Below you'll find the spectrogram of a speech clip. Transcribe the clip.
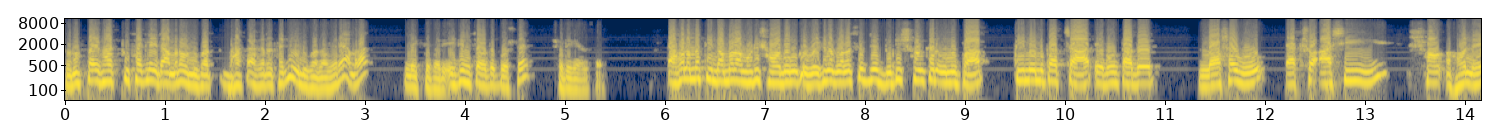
তো রুট পাই ভাগ টু থাকলে এটা আমরা অনুপাত, ভাগ আকারে থাকলে অনুপাত আকারে আমরা লিখতে পারি। এটি হচ্ছে আমাদের প্রশ্নের সঠিক অ্যান্সার এখন আমরা তিন নম্বর অঙ্কটি সমাধান করব। এখানে বলা আছে যে দুটি সংখ্যার অনুপাত তিন অনুপাত চার এবং তাদের লসাগু একশো আশি হলে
